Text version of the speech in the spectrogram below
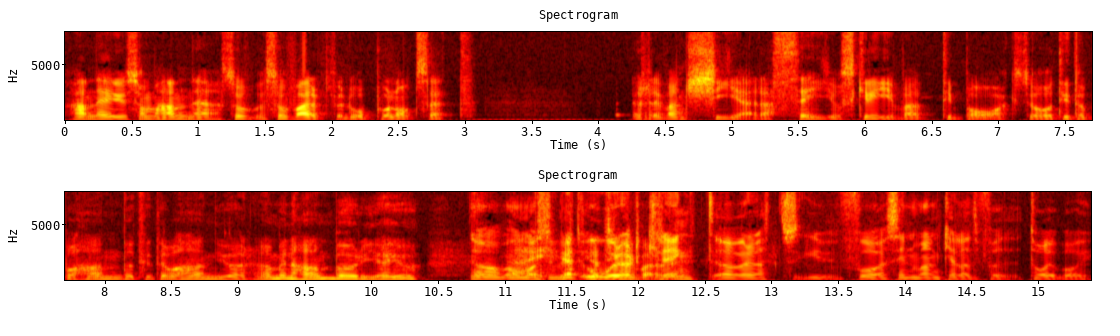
han är ju som han är. Så, så varför då på något sätt revanschera sig och skriva tillbaks och titta på han då, titta vad han gör. Ja men han börjar ju. ja men hon måste blivit jag- jag oerhört bara det. kränkt över att få sin man kallad för Toyboy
